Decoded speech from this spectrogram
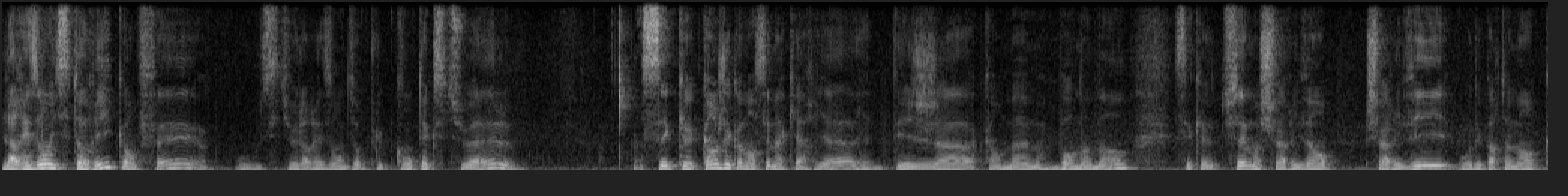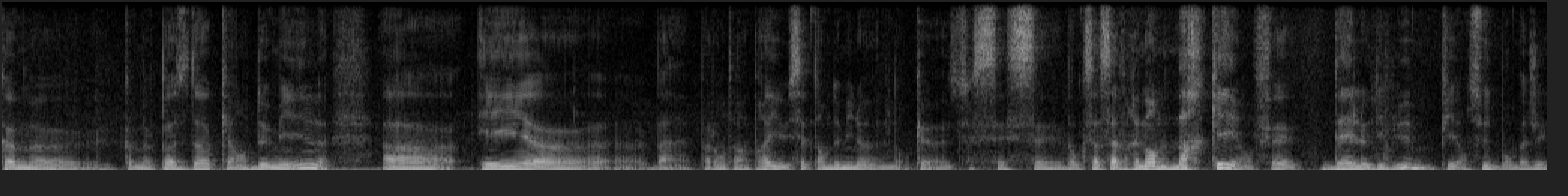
La raison historique, en fait, ou si tu veux la raison disons, plus contextuelle, c'est que quand j'ai commencé ma carrière, il y a déjà quand même un bon moment, c'est que, tu sais, moi je suis arrivé, au département comme, euh, comme postdoc en 2000, euh, et euh, ben, pas longtemps après, il y a eu septembre 2001. Donc, donc ça, ça a vraiment marqué, en fait, dès le début. Puis ensuite, bon, ben, j'ai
